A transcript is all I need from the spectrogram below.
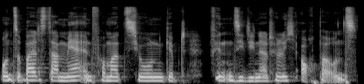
Und sobald es da mehr Informationen gibt, finden Sie die natürlich auch bei uns.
